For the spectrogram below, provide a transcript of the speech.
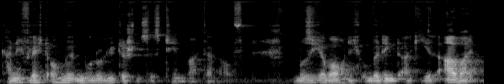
kann ich vielleicht auch mit einem monolithischen System weiterlaufen. Muss ich aber auch nicht unbedingt agil arbeiten.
